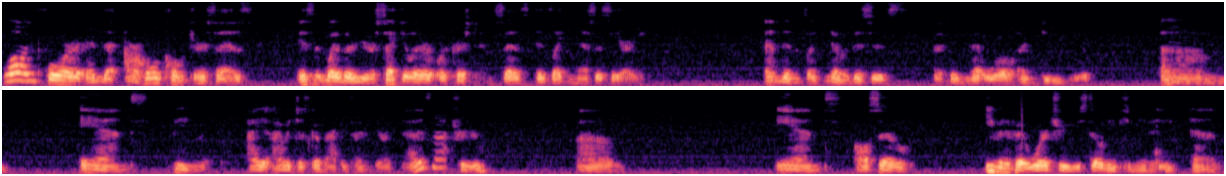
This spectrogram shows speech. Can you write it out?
longed for and that our whole culture says is whether you're secular or Christian says is like necessary. And then it's like, no, this is the thing that will undo you. Mm. Um, and being, I, I would just go back in time and be like, that is not true. Um, and also even if it were true, you still need community, and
